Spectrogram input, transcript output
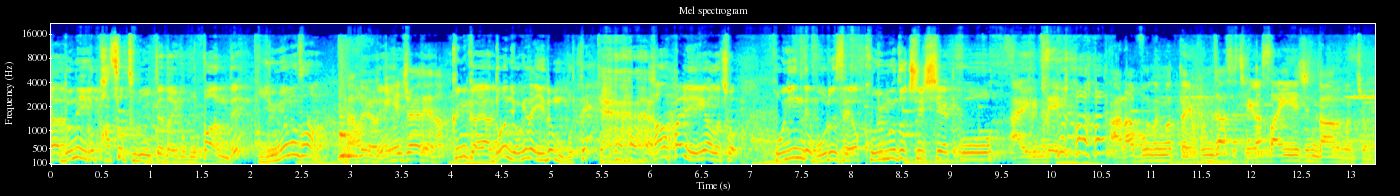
야 너네 이거 봤어 들어올 때 나 이거 못 봤는데? 유명삼 나도 여기 해줘야 되나? 그러니까 야 넌 여기다 이름 못해? 가서 빨리 얘기하고 저 본인데 모르세요? 골무도 출시했고 아니 근데 알아보는 것도 아니고 혼자서 제가 사인해 준다는 건 좀.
